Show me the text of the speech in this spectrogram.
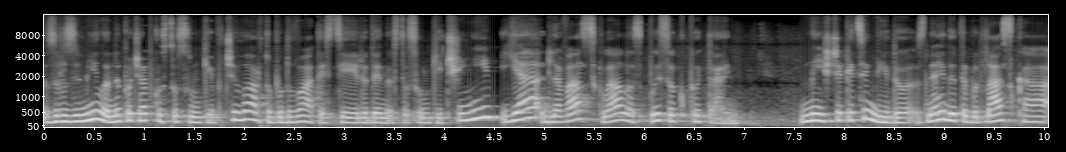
зрозуміли на початку стосунків, чи варто будувати з цією людиною стосунки чи ні. Я для вас склала список питань. Нижче під цим відео знайдете, будь ласка,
